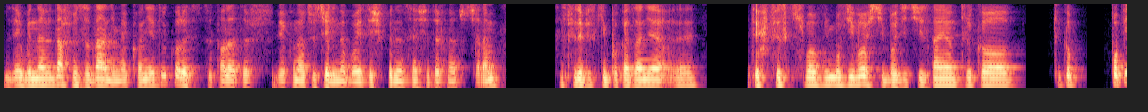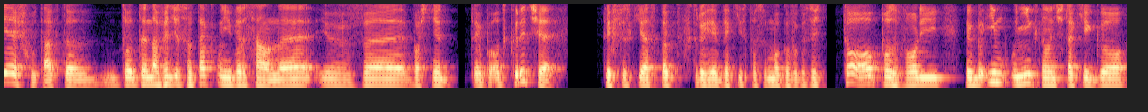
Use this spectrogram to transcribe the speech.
jakby naszym zadaniem, jako nie tylko rodziców, ale też jako nauczycieli, no bo jesteś w pewnym sensie też nauczycielem, to jest przede wszystkim pokazanie y, tych wszystkich możliwości, bo dzieci znają tylko, tylko po wierzchu, tak? To, to, te narzędzia są tak uniwersalne, że właśnie jakby odkrycie tych wszystkich aspektów, których w jakiś sposób mogą wykorzystać, to pozwoli jakby im uniknąć takiego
